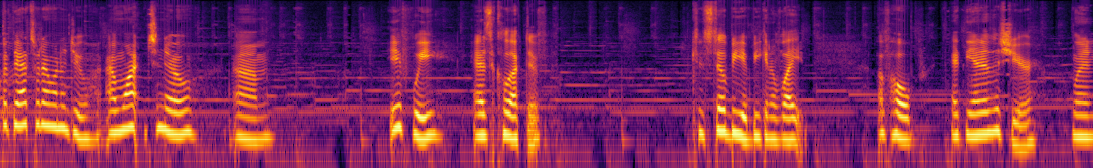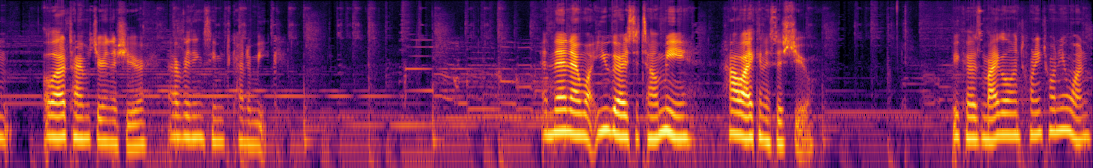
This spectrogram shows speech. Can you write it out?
But that's what I want to do. I want to know um, if we, as a collective, can still be a beacon of light, of hope at the end of this year when a lot of times during this year everything seemed kind of meek. And then I want you guys to tell me how I can assist you. Because my goal in 2021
